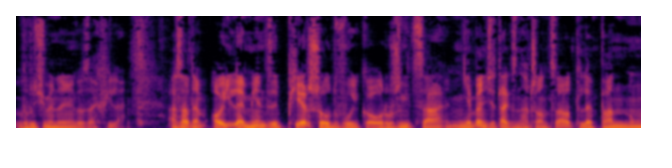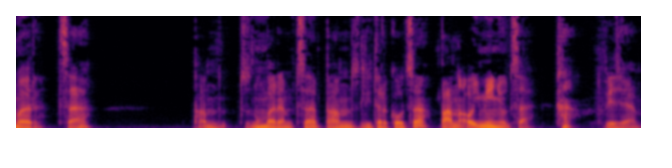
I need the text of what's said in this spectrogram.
Wrócimy do niego za chwilę. A zatem, o ile między pierwszą dwójką różnica nie będzie tak znacząca, o tyle pan numer C, pan z numerem C, pan z literką C, pan o imieniu C. Ha, wiedziałem.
